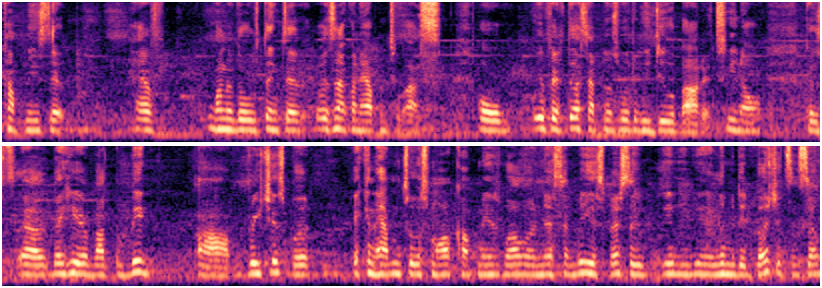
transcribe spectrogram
companies that have one of those things that it's not going to happen to us. Or if it does happen to us, what do we do about it? You know, because uh, they hear about the big uh, breaches, but it can happen to a small company as well or an SMB, especially in limited budgets and stuff.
